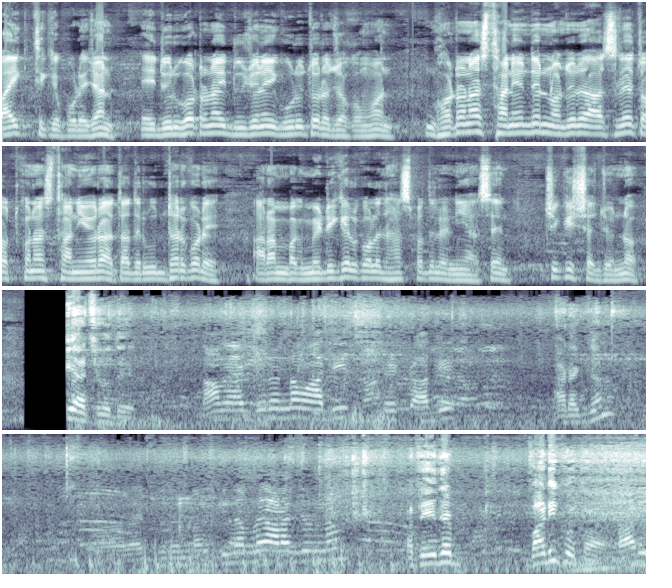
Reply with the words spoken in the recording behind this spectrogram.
বাইক থেকে পড়ে যান। এই দুর্ঘটনায় দুজনেই গুরুতর জখম হন। ঘটনা স্থানীয়দের নজরে আসলে তৎক্ষণাৎ স্থানীয়রা তাদের উদ্ধার করে আরামবাগ মেডিকেল কলেজ হাসপাতালে নিয়ে আসেন চিকিৎসার জন্য। আছে ওদের? নাম একজনের নাম আজিজ শেখ আজিজ। আর একজন? আর একজনের নাম কি নাম রে? আর একজনের নাম? আচ্ছা এদের বাড়ি কোথায়? বাড়ি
